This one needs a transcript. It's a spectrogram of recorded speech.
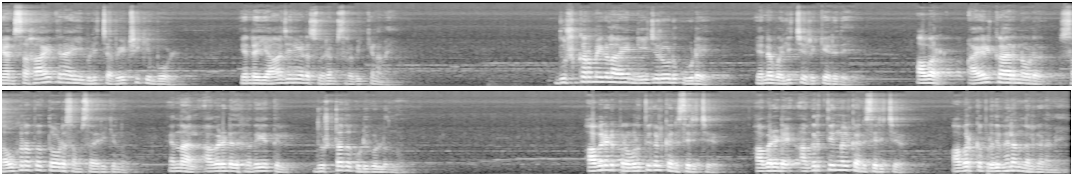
ഞാൻ സഹായത്തിനായി വിളിച്ചപേക്ഷിക്കുമ്പോൾ എന്റെ യാചനയുടെ സ്വരം ശ്രവിക്കണമേ. ദുഷ്കർമ്മികളായ നീചരോട് കൂടെ എന്നെ വലിച്ചിഴക്കരുതേ. അവർ അയൽക്കാരനോട് സൗഹൃദത്തോടെ സംസാരിക്കുന്നു എന്നാൽ അവരുടെ ഹൃദയത്തിൽ ദുഷ്ടത കുടികൊള്ളുന്നു. അവരുടെ പ്രവൃത്തികൾക്കനുസരിച്ച് അവരുടെ അകൃത്യങ്ങൾക്കനുസരിച്ച് അവർക്ക് പ്രതിഫലം നൽകണമേ.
